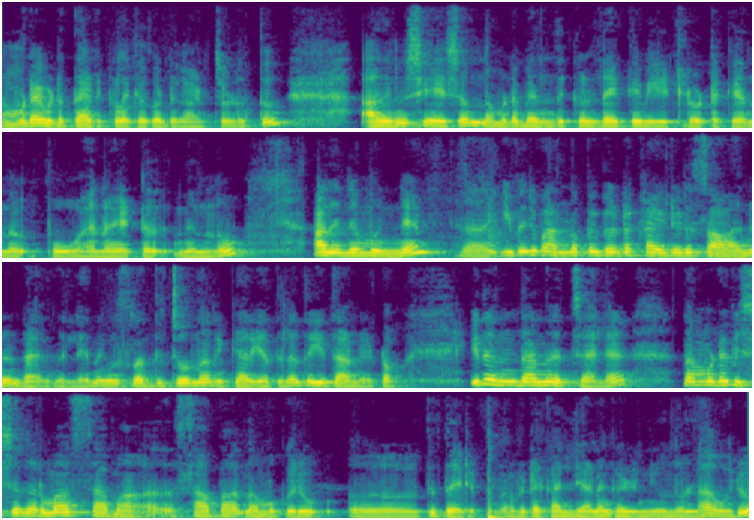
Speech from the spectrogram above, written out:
നമ്മുടെ ഇവിടുത്തെ അടുക്കളയൊക്കെ കൊണ്ട് കാണിച്ചു കൊടുത്തു. അതിനുശേഷം നമ്മുടെ ബന്ധുക്കളുടെയൊക്കെ വീട്ടിലോട്ടൊക്കെ ഒന്ന് പോകാനായിട്ട് നിന്നു. അതിന് മുന്നേ ഇവർ വന്നപ്പോൾ ഇവരുടെ കയ്യിലൊരു സാധനം ഉണ്ടായിരുന്നില്ലേ? നിങ്ങൾ ശ്രദ്ധിച്ചോന്ന് അറിയിക്കാൻ അറിയത്തില്ല. അത് ഇതാണ് കേട്ടോ. ഇതെന്താന്ന് വെച്ചാൽ നമ്മുടെ വിശ്വകർമ്മ സഭ സഭ നമുക്കൊരു ഇത് തരും. അവരുടെ കല്യാണം കഴിഞ്ഞു എന്നുള്ള ഒരു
